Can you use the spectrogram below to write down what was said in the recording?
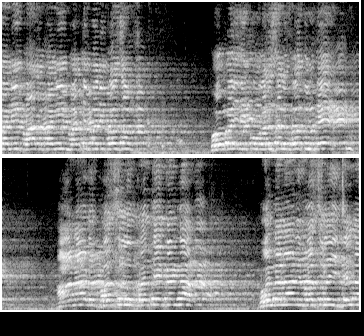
పని పాల పని మట్టి పని కోసం బొంబాయి దిక్కు వలసలు పోతుంటే ఆనాడు బస్సులు ప్రత్యేకంగా వందలాది బస్సులు ఈ జిల్లా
